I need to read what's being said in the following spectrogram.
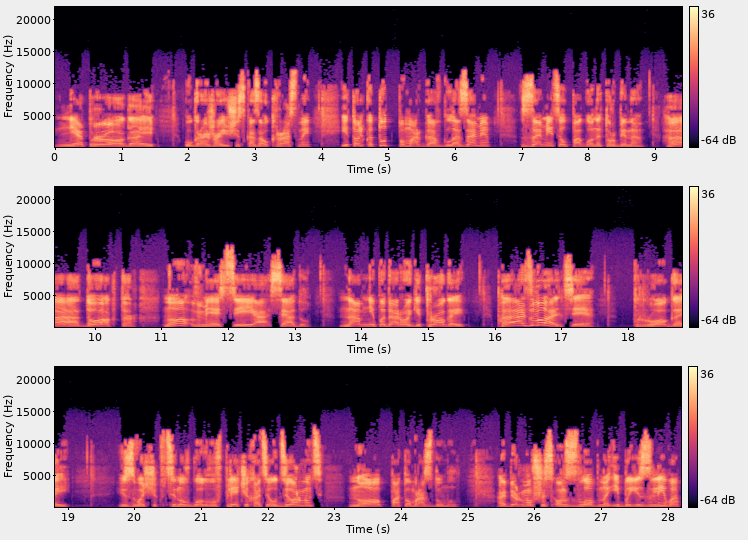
не трогай!» — угрожающе сказал Красный, и только тут, поморгав глазами, заметил погоны Турбина. «А, доктор, ну, вместе я сяду. Нам не по дороге, трогай!» «Позвольте!» «Трогай!» Извозчик, втянув голову в плечи, хотел дернуть, но потом раздумал. Обернувшись, он злобно и боязливо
